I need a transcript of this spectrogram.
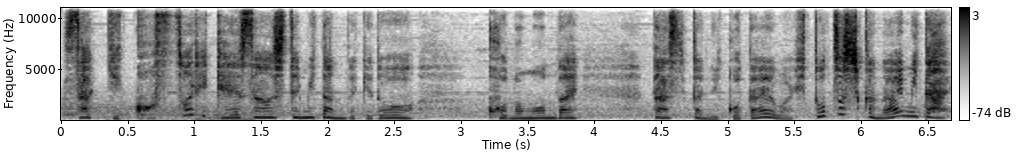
さっきこっそり計算してみたんだけどこの問題確かに答えは一つしかないみたい。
